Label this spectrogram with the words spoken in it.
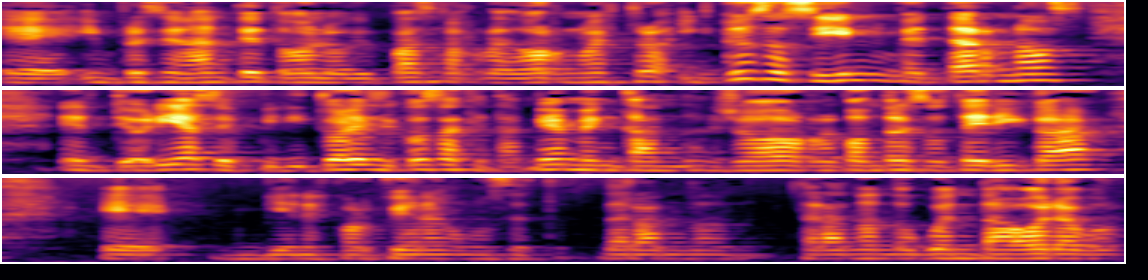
eh, impresionante todo lo que pasa alrededor nuestro, incluso sin meternos en teorías espirituales y cosas que también me encantan. Yo recontra esotérica, eh, bien escorpiana, como se estarán, estarán dando cuenta ahora por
